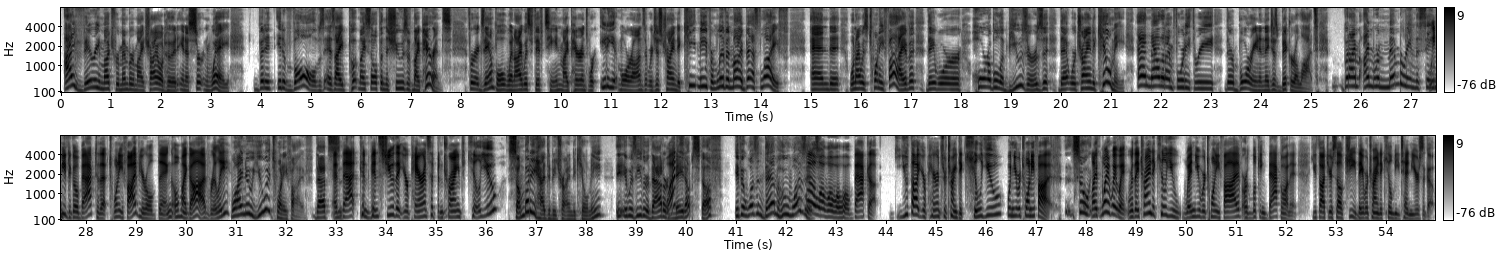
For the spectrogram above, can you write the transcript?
I very much remember my childhood in a certain way but it, it evolves as I put myself in the shoes of my parents. For example, when I was 15, my parents were idiot morons that were just trying to keep me from living my best life. And uh, when I was 25, they were horrible abusers that were trying to kill me. And now that I'm 43, they're boring and they just bicker a lot. But I'm I'm remembering the same We need to go back to that 25 year old thing. Oh my God, really? Well, I knew you at 25. That's And that convinced you that your parents had been trying to kill you? somebody had to be trying to kill me. It, it was either that or What? made up stuff. If it wasn't them, who was it? Whoa, whoa, whoa, whoa, whoa. Back up. You thought your parents were trying to kill you when you were 25. Uh, so, Like, wait, wait, wait. Were they trying to kill you when you were 25 or looking back on it? You thought to yourself, gee, they were trying to kill me 10 years ago.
